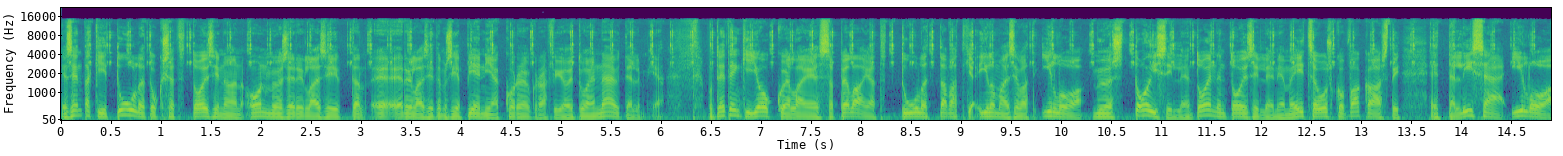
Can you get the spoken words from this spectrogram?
Ja sen takia tuuletukset toisinaan on myös erilaisia, erilaisia tämmöisiä pieniä koreografioituja näytelmiä. Mutta etenkin joukkuelajeissa pelaajat tuulettavat ja ilmaisevat iloa myös toisilleen, toinen toisilleen. Ja me itse uskon vakaasti, että lisää iloa,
